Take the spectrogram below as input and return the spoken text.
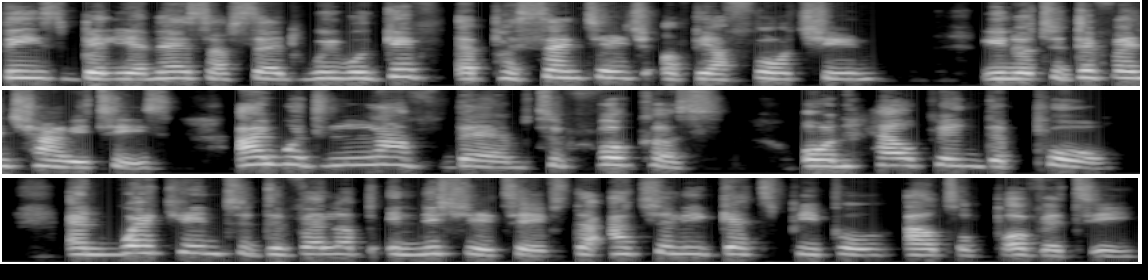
these billionaires have said we will give a percentage of their fortune you know to different charities i would love them to focus on helping the poor and working to develop initiatives that actually get people out of poverty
